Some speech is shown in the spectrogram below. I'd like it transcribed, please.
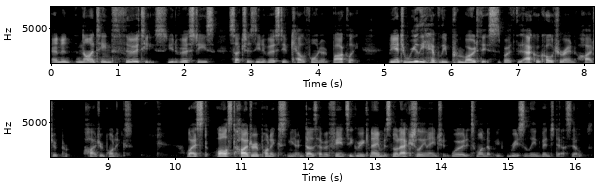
And in the 1930s, universities such as the University of California at Berkeley began to really heavily promote this, as both the aquaculture and hydro- hydroponics. Whilst, whilst hydroponics, you know, does have a fancy Greek name, it's not actually an ancient word. It's one that we've recently invented ourselves.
